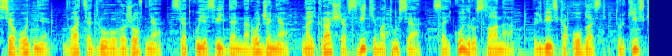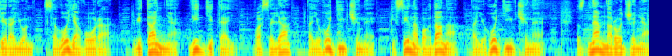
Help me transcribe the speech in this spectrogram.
Сьогодні, 22 жовтня, святкує свій день народження найкраща в світі матуся Сайкун Руслана, Львівська область, Турківський район, село Явора. Вітання від дітей Василя та його дівчини, і сина Богдана та його дівчини. З днем народження,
